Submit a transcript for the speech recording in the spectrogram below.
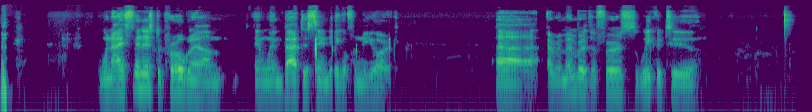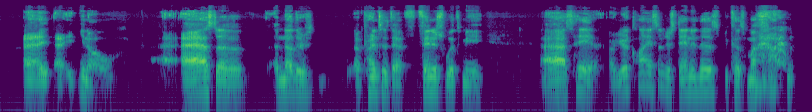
when I finished the program and went back to San Diego from New York, uh, I remember the first week or two, I, I you know, I asked a, another apprentice that finished with me. I asked, "Hey, are your clients understanding this? Because mine aren't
